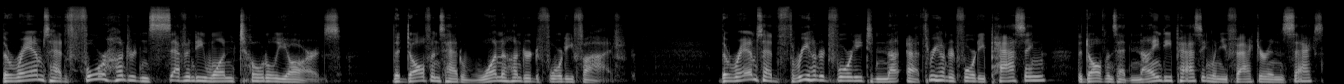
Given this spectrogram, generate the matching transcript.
The Rams had 471 total yards. The Dolphins had 145. The Rams had 340 to uh, 340 passing. The Dolphins had 90 passing when you factor in sacks.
